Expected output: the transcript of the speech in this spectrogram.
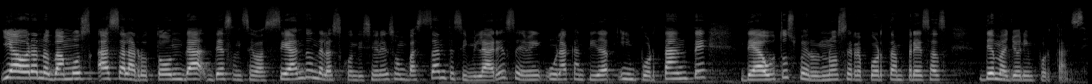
Y ahora nos vamos hasta la rotonda de San Sebastián, donde las condiciones son bastante similares. Se ven una cantidad importante de autos, pero no se reportan presas de mayor importancia.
